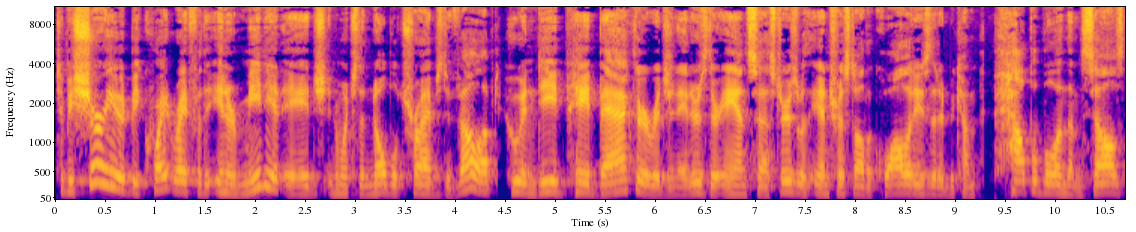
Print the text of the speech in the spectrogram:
To be sure, he would be quite right for the intermediate age in which the noble tribes developed, who indeed paid back their originators, their ancestors, with interest all the qualities that had become palpable in themselves,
